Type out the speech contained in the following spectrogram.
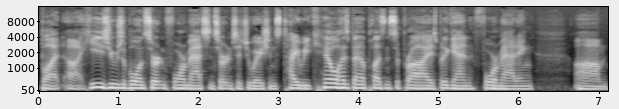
But uh, he's usable in certain formats in certain situations. Tyreek Hill has been a pleasant surprise, but again, formatting. Um,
